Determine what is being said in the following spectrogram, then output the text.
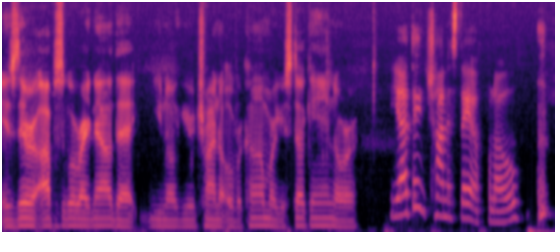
Is there an obstacle right now that you know you're trying to overcome or you're stuck in or? Yeah, I think trying to stay afloat,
